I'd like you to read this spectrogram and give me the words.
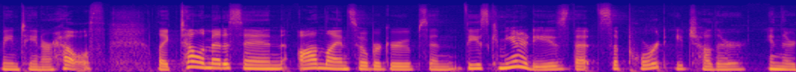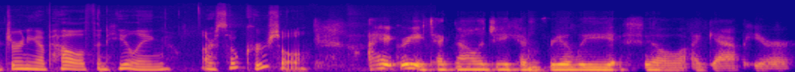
maintain our health, like telemedicine, online sober groups, and these communities that support each other in their journey of health and healing are so crucial. I agree. Technology can really fill a gap here.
